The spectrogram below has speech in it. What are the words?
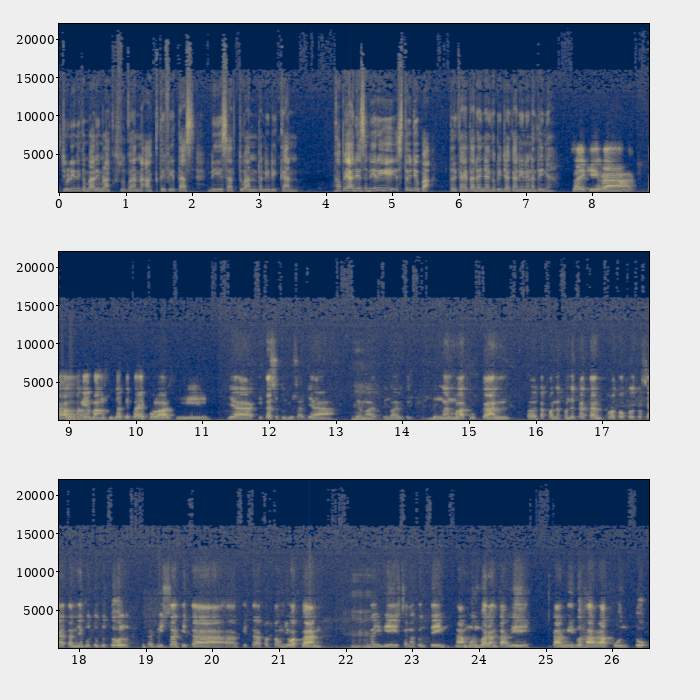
Juli ini kembali melakukan aktivitas di satuan pendidikan. KPAD sendiri setuju Pak terkait adanya kebijakan ini nantinya? Saya kira kalau memang sudah kita evaluasi, ya kita setuju saja dengan dengan, dengan melakukan uh, pendekatan protokol kesehatan yang betul-betul bisa kita kita pertanggungjawabkan Nah ini sangat penting. Namun barangkali kami berharap untuk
